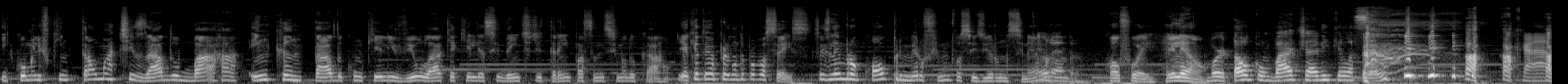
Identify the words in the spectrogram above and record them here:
e como ele fica traumatizado barra encantado com o que ele viu lá, que é aquele acidente de trem passando em cima do carro. E aqui eu tenho uma pergunta pra vocês. Vocês lembram qual o primeiro filme que vocês viram no cinema? Eu lembro. Qual foi? Rei Leão. Mortal Kombat Aniquilação. Caraca.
